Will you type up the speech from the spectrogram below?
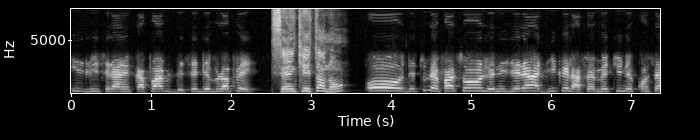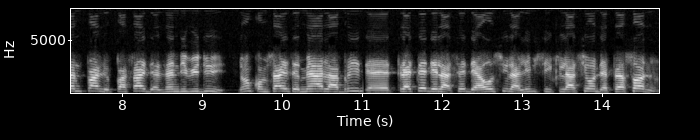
il lui sera incapable de se développer. C'est inquiétant, non? Oh, de toutes les façons, le Nigeria a dit que la fermeture ne concerne pas le passage des individus. Donc, comme ça, il se met à l'abri des traités de la CDAO sur la libre circulation des personnes.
